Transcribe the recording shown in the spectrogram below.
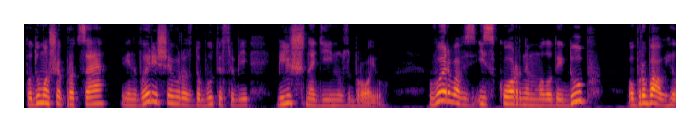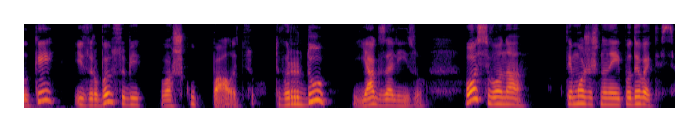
Подумавши про це, він вирішив роздобути собі більш надійну зброю. Вирвав із корнем молодий дуб, обрубав гілки і зробив собі важку палицю, тверду, як залізо. Ось вона. Ти можеш на неї подивитися.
